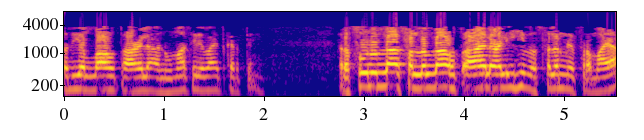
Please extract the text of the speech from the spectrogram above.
رضی اللہ تعالی عنہما سے روایت کرتے ہیں۔ رسول اللہ صلی اللہ تعالی علیہ وسلم نے فرمایا،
